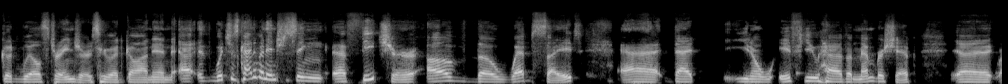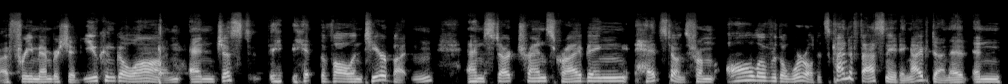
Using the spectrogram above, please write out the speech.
goodwill strangers who had gone in, uh, which is kind of an interesting uh, feature of the website uh, that you know if you have a membership uh, a free membership you can go on and just hit the volunteer button and start transcribing headstones from all over the world. It's kind of fascinating. I've done it and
